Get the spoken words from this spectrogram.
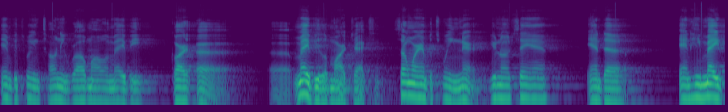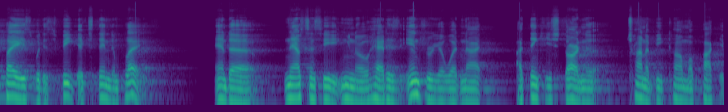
in between Tony Romo and maybe Gar, uh, uh, maybe Lamar Jackson, somewhere in between there. You know what I'm saying? And uh, and he made plays with his feet, extending plays. And uh, now, since he you know had his injury or whatnot, I think he's starting to trying to become a pocket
